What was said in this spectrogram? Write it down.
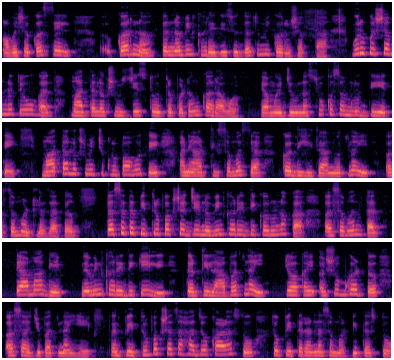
आवश्यक असेल करणं तर नवीन खरेदीसुद्धा तुम्ही करू शकता. गुरुपुष्यामृत योगात माता लक्ष्मीचे स्तोत्रपठण करावं. त्यामुळे जीवनात सुख समृद्धी येते. माता लक्ष्मीची कृपा होते आणि आर्थिक समस्या कधीही जाणवत नाही असं म्हटलं जातं. तसं तर पितृपक्षात जे नवीन खरेदी करू नका असं म्हणतात. त्यामागे नवीन खरेदी केली तर ती लाभत नाही किंवा काही अशुभ घडतं असं अजिबात नाही आहे पण पितृपक्षाचा हा जो काळ असतो तो पितरांना समर्पित असतो.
